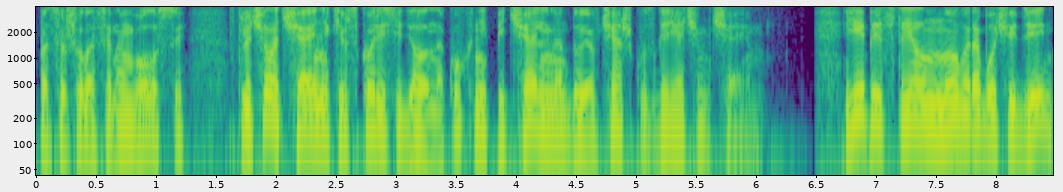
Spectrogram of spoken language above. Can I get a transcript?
подсушила феном волосы, включила чайник и вскоре сидела на кухне, печально дуя в чашку с горячим чаем. Ей предстоял новый рабочий день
